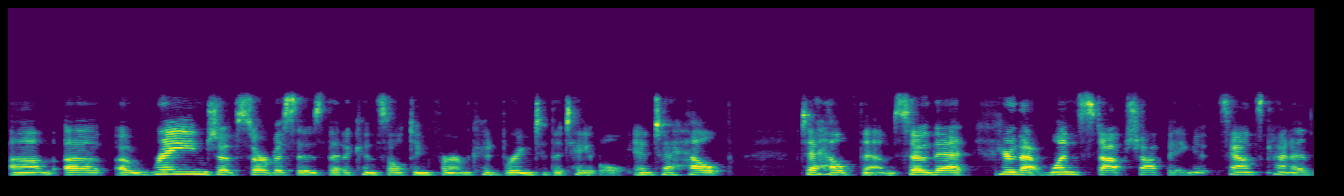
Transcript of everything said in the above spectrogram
um, a, a range of services that a consulting firm could bring to the table and to help to help them so that hear that one stop shopping it sounds kind of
